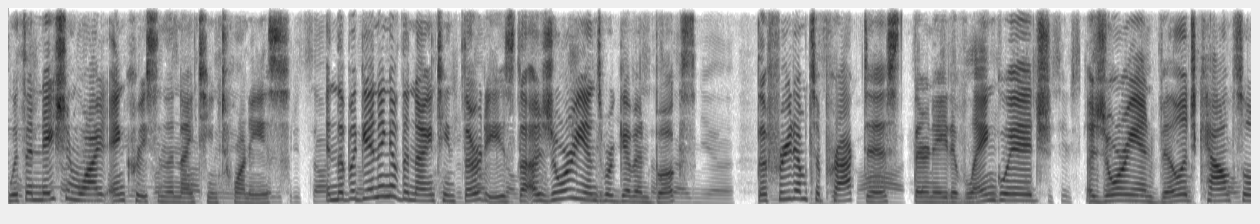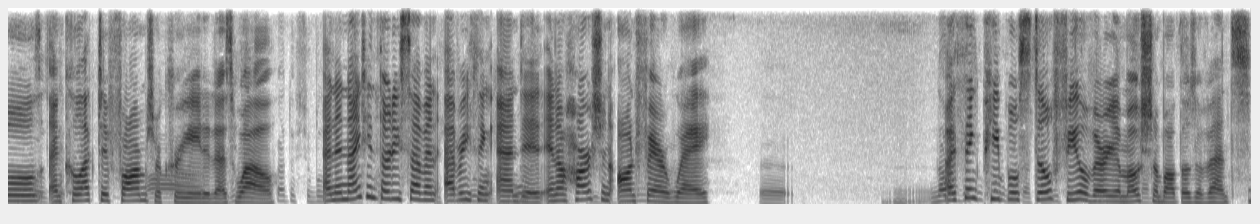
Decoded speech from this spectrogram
with a nationwide increase in the 1920s. In the beginning of the 1930s, the Izhorians were given books, the freedom to practice their native language, Izhorian village councils, and collective farms were created as well. And in 1937, everything ended in a harsh and unfair way. I think people still feel very emotional about those events.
